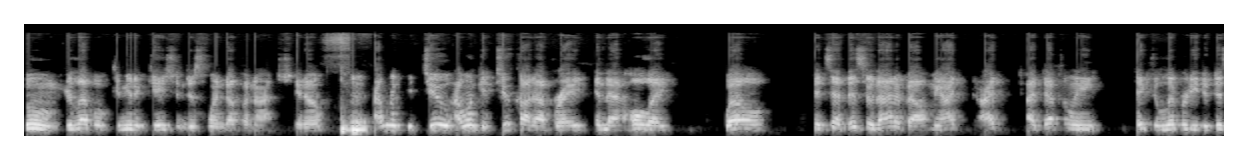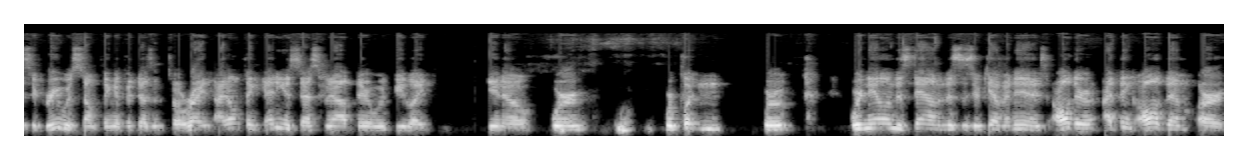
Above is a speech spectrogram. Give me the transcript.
boom, your level of communication just went up a notch. You know, mm-hmm. I wouldn't get too I wouldn't get too caught up right in that whole like, well, it said this or that about me. I I I definitely take the liberty to disagree with something if it doesn't feel right. I don't think any assessment out there would be like, you know, we're we're putting we're we're nailing this down and this is who Kevin is. All there I think all of them are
